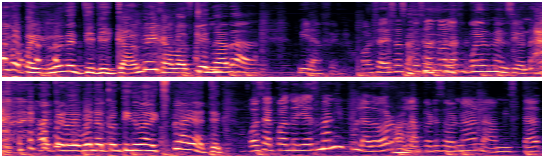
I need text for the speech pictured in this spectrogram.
Digo, para irlo identificando y jamás que nada. Mira, Fer, o sea, esas cosas no las puedes mencionar. Ay, pero bueno, continúa, expláyate. O sea, cuando ya es manipulador, la persona, la amistad,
